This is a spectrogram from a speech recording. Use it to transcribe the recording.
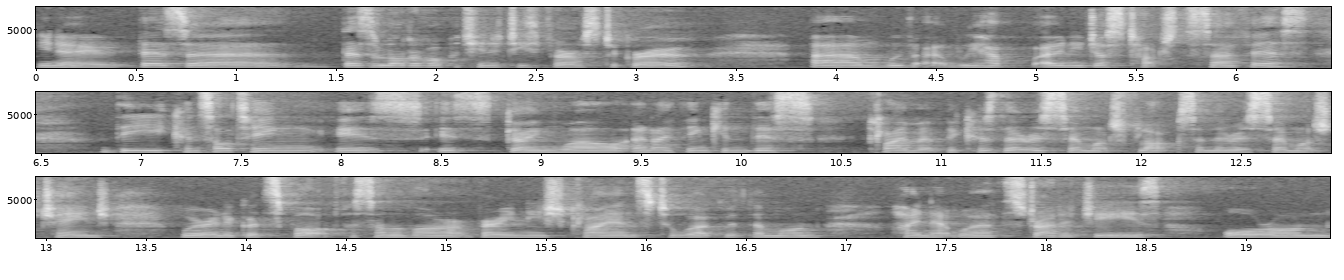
you know, there's a there's a lot of opportunities for us to grow. Um, we've we have only just touched the surface. The consulting is is going well, and I think in this climate, because there is so much flux and there is so much change, we're in a good spot for some of our very niche clients to work with them on high net worth strategies or on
